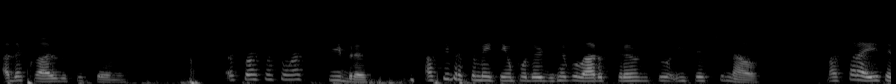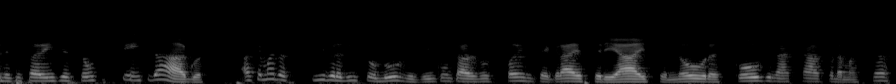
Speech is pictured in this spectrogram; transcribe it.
adequado dos sistemas. As próximas são as fibras. As fibras também têm o poder de regular o trânsito intestinal, mas para isso é necessária a ingestão suficiente da água. As chamadas fibras insolúveis, encontradas nos pães integrais, cereais, cenouras, couve na casca da maçã,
